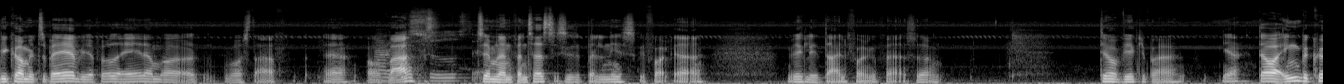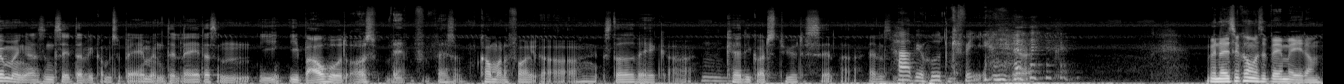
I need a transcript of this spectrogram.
vi kom tilbage, og vi har fået Adam og vores staff. Ja, og ja, bare simpelthen fantastiske balinesiske folk. Ja, virkelig et dejligt folkefærd, så det var virkelig bare ja, der var ingen bekymringer sådan set, da vi kom tilbage, men det lagde der sådan i, i baghovedet også, hvad, hvad så, kommer der folk og stadigvæk, og mm. kan de godt styre det selv? Og alt Har vi overhovedet en kvæg? ja. Men når I så kommer tilbage med Adam,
